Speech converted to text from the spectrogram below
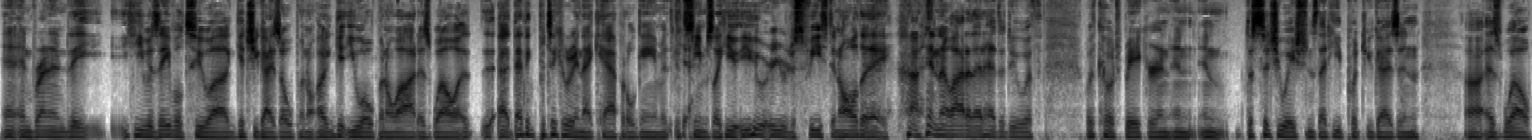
and, and Brennan, they, he was able to uh, get you guys open, uh, get you open a lot as well. I, think particularly in that Capital game, it, it Yeah. seems like you, you you were just feasting all day, and a lot of that had to do with with Coach Baker and, and, and the situations that he put you guys in. Uh, as well,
